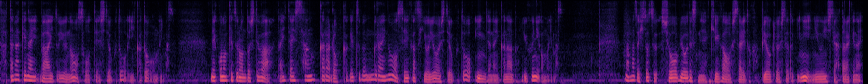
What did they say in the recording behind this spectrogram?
働けない場合というのを想定しておくといいかと思います。でこの結論としてはだいたい3から6ヶ月分ぐらいの生活費を用意しておくといいんじゃないかなというふうに思います。まあ、まず一つ傷病ですね。怪我をしたりとか病気をした時に入院して働けない、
